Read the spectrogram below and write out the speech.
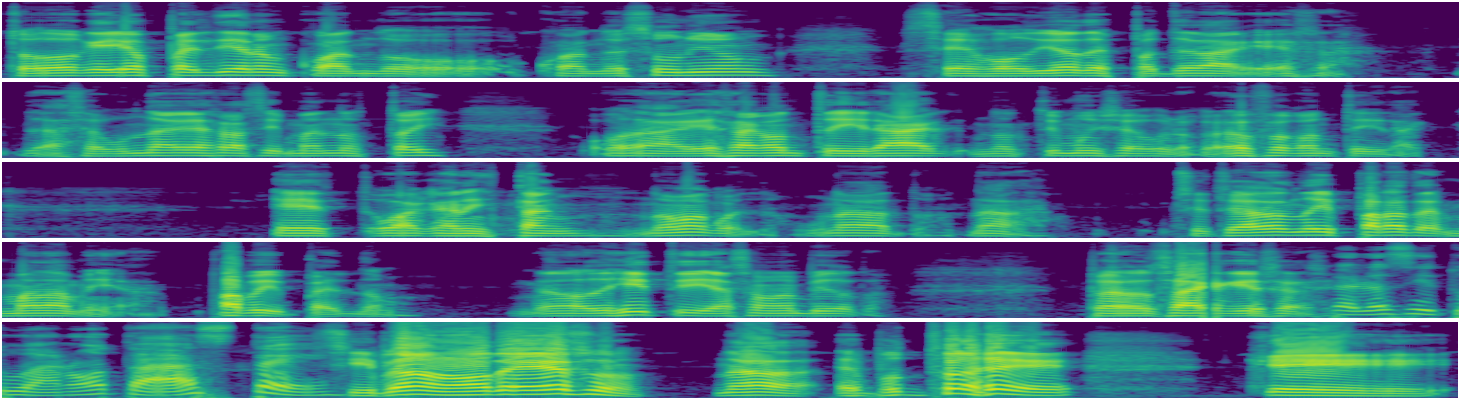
todo lo que ellos perdieron cuando, cuando esa unión se jodió después de la guerra, de la Segunda Guerra, si mal no estoy, o la guerra contra Irak, no estoy muy seguro, creo que fue contra Irak. Este, o Afganistán, no me acuerdo, una de las dos, nada. Si estoy hablando de disparates, mala mía. Papi, perdón. Me lo dijiste y ya se me olvidó todo. Pero sabes qué se hace. Pero si tú anotaste. Sí, pero no de eso. Nada. El punto es que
